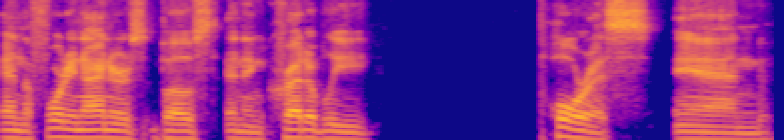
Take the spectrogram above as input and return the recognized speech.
And the 49ers boast an incredibly porous and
